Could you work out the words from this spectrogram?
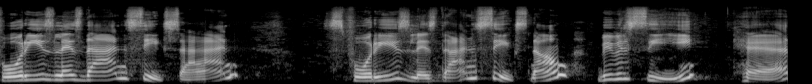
4 is less than 6 and 4 is less than 6 now we will see here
